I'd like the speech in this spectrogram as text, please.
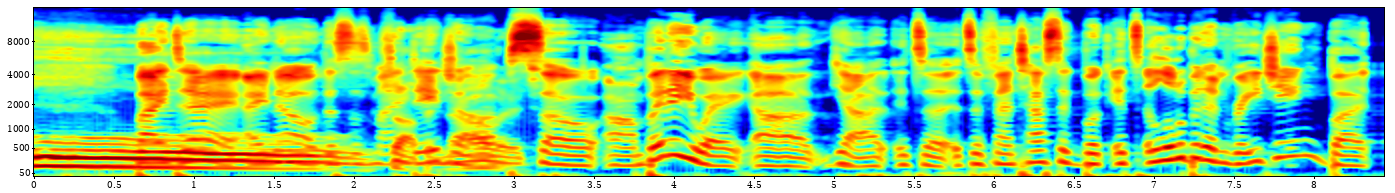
Ooh, by day. I know this is my day job. knowledge. So, um, but anyway, uh, yeah, it's a it's a fantastic book. It's a little bit enraging, but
